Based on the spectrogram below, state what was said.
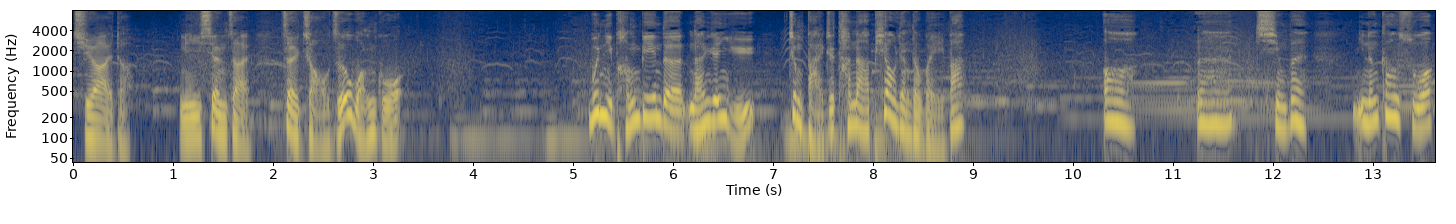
亲爱的，你现在在沼泽王国。温妮旁边的男人鱼正摆着他那漂亮的尾巴。哦，嗯，请问你能告诉我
